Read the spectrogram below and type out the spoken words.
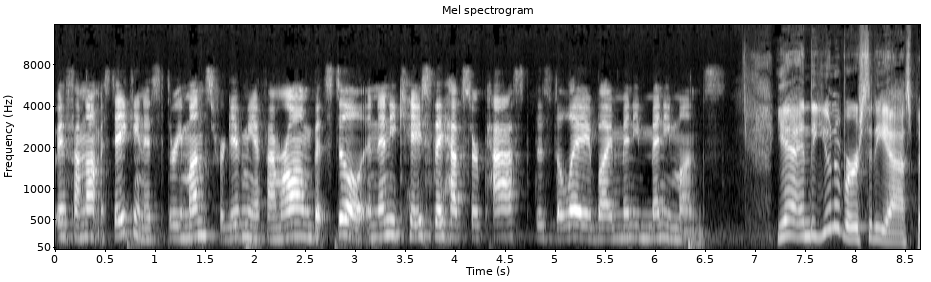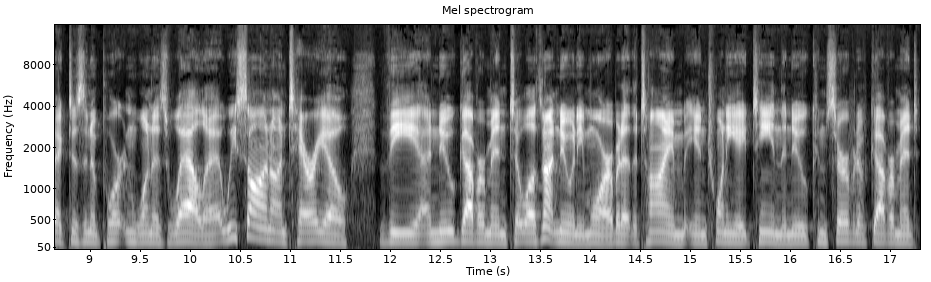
if I'm not mistaken, it's three months. Forgive me if I'm wrong, but still, in any case, they have surpassed this delay by many, many months. Yeah, and the university aspect is an important one as well. Uh, we saw in Ontario the uh, new government, well, it's not new anymore, but at the time in 2018, the new conservative government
